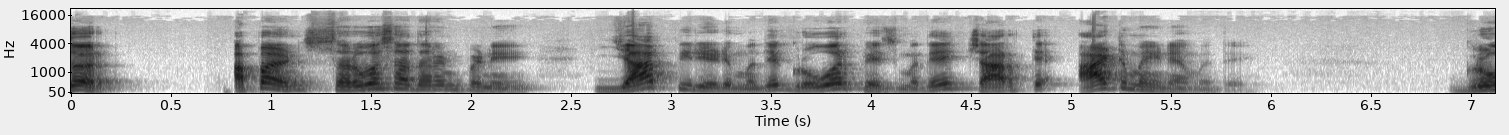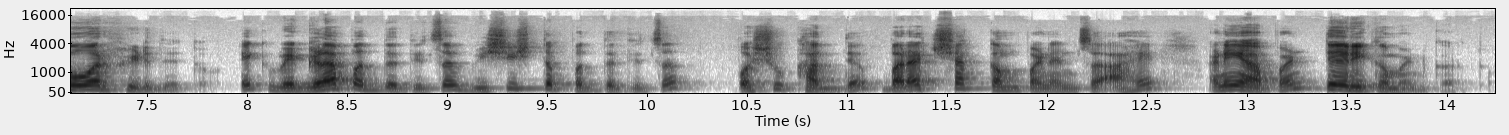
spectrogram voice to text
तर आपण सर्वसाधारणपणे या पिरियडमध्ये ग्रोवर फेजमध्ये चार ते आठ महिन्यामध्ये ग्रोवर फीड देतो. एक वेगळ्या पद्धतीचं विशिष्ट पद्धतीचं पशुखाद्य बऱ्याचशा कंपन्यांचं आहे आणि आपण ते रिकमेंड करतो.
